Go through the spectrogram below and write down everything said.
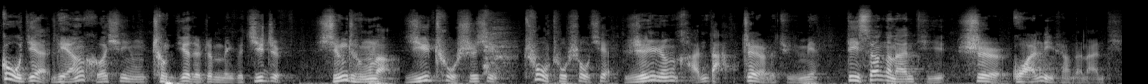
构建联合信用惩戒的这么一个机制。形成了一处失信，处处受限，人人喊打这样的局面。第三个难题是管理上的难题，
